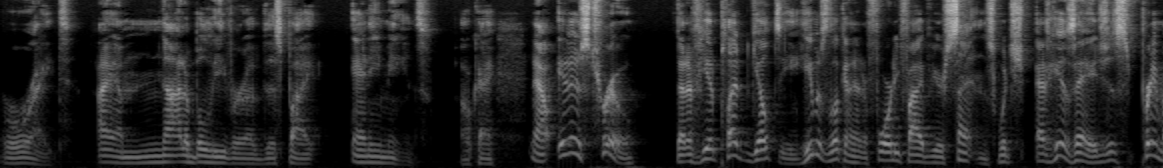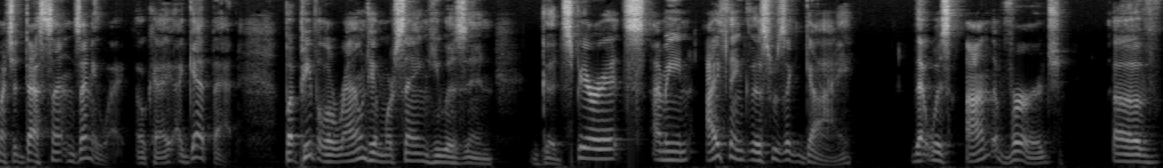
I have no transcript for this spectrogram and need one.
right. I am not a believer of this by any means. Okay. Now, it is true that if he had pled guilty, he was looking at a 45 year sentence, which at his age is pretty much a death sentence anyway. Okay, I get that. But people around him were saying he was in good spirits. I mean, I think this was a guy that was on the verge of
